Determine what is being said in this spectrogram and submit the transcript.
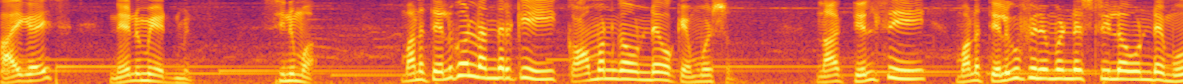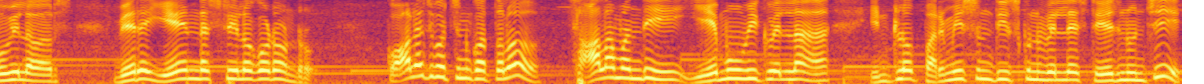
హాయ్ గైస్ నేను మీ అడ్మిన్. సినిమా. మన తెలుగు వాళ్ళందరికీ కామన్గా ఉండే ఒక ఎమోషన్. నాకు తెలిసి మన తెలుగు ఫిలిం ఇండస్ట్రీలో ఉండే మూవీ లవర్స్ వేరే ఏ ఇండస్ట్రీలో కూడా ఉండరు. కాలేజ్కి వచ్చిన కొత్తలో చాలామంది ఏ మూవీకి వెళ్ళినా ఇంట్లో పర్మిషన్ తీసుకుని వెళ్ళే స్టేజ్ నుంచి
